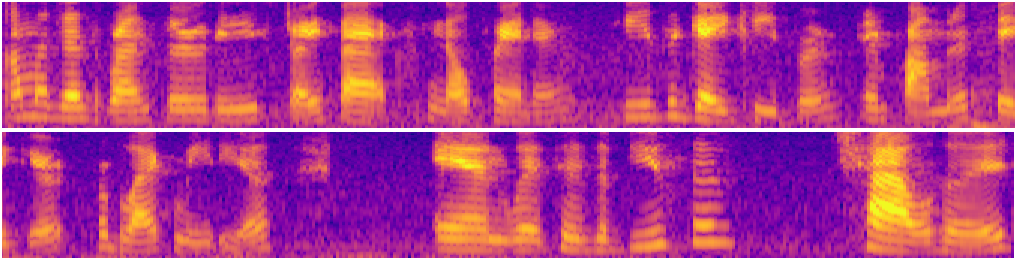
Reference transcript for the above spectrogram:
I'm gonna just run through these straight facts, no printer. He's a gatekeeper and prominent figure for Black media, and with his abusive childhood.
